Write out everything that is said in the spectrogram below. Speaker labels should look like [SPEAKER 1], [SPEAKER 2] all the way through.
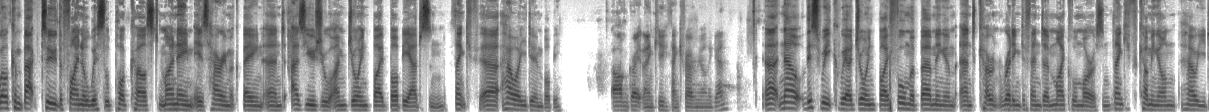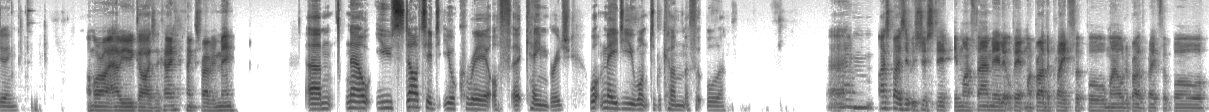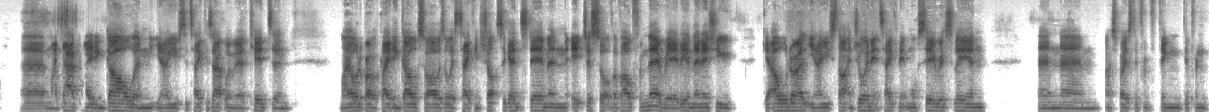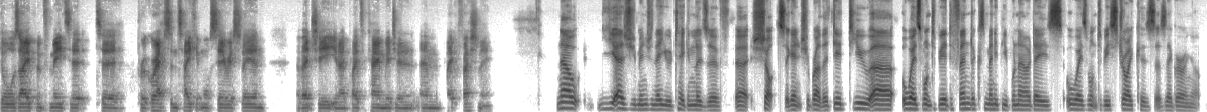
[SPEAKER 1] and welcome back to the Final Whistle podcast. My name is Harry McBain, and as usual, I'm joined by Bobby Addison. Thank you. Uh, how are you doing, Bobby?
[SPEAKER 2] I'm great, thank you. Thank you for having me on again.
[SPEAKER 1] Uh, now, this week we are joined by former Birmingham and current Reading defender Michael Morrison. Thank you for coming on. How are you doing?
[SPEAKER 3] I'm all right. How are you guys? Okay. Thanks for having me.
[SPEAKER 1] Um, now, you started your career off at Cambridge. What made you want to become a footballer?
[SPEAKER 3] Um, I suppose it was just in my family a little bit. My brother played football. My older brother played football. Uh, my dad played in goal, and you know used to take us out when we were kids. And my older brother played in goal, so I was always taking shots against him, and it just sort of evolved from there, really. And then as you get older, you know, you start enjoying it, taking it more seriously, and and um, I suppose different thing, different doors open for me to to progress and take it more seriously and eventually, you know, play for Cambridge and, and play professionally.
[SPEAKER 1] Now, as you mentioned there, you were taking loads of uh, shots against your brother. Did you uh, always want to be a defender? Because many people nowadays always want to be strikers as they're growing up.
